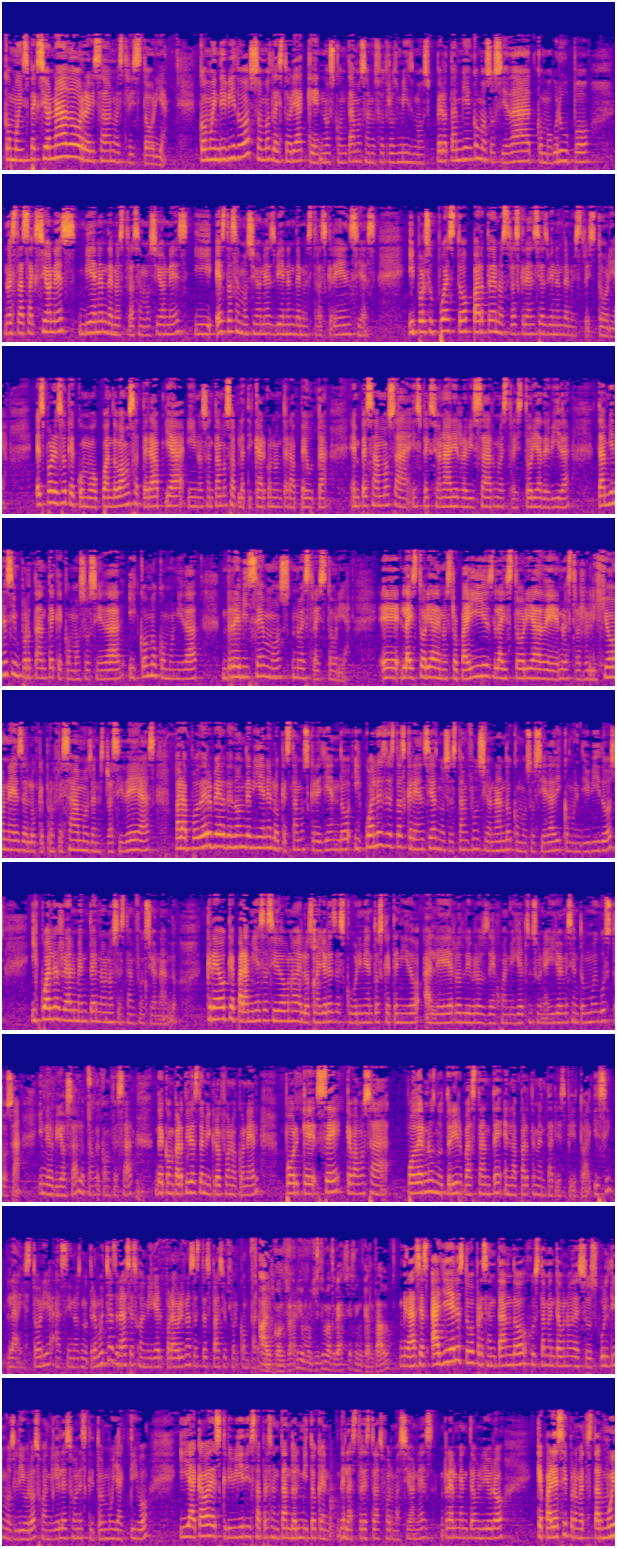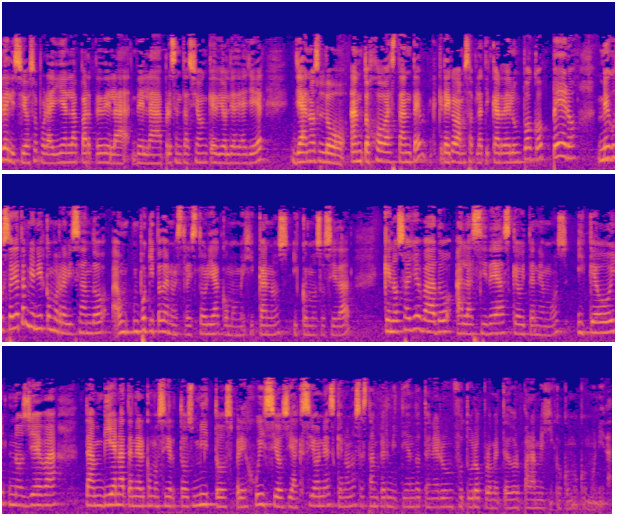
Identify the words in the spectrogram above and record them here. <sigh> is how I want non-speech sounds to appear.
como inspeccionado o revisado nuestra historia. Como individuos somos la historia que nos contamos a nosotros mismos, pero también como sociedad, como grupo, nuestras acciones vienen de nuestras emociones y estas emociones vienen de nuestras creencias. Y por supuesto, parte de nuestras creencias vienen de nuestra historia. Es por eso que como cuando vamos a terapia y nos sentamos a platicar con un terapeuta, empezamos a inspeccionar y revisar nuestra historia de vida, también es importante que como sociedad y como comunidad revisemos nuestra historia. Eh, la historia de nuestro país, la historia de nuestras religiones, de lo que profesamos, de nuestras ideas, para poder ver de dónde viene lo que estamos creyendo y cuáles de estas creencias nos están funcionando como sociedad y como individuos y cuáles realmente no nos están funcionando. Creo que para mí ese ha sido uno de los mayores descubrimientos que he tenido al leer los libros de Juan Miguel y Yo me siento muy gustosa y nerviosa, lo tengo que confesar, de compartir este micrófono con él, porque sé que vamos a podernos nutrir bastante en la parte mental y espiritual. Y sí, la historia así nos nutre. Muchas gracias, Juan Miguel, por abrirnos este espacio, por compartir. Al contrario, muchísimas gracias, encantado. Gracias. Ayer estuvo presentando justamente uno de sus últimos libros. Juan Miguel es un escritor muy activo y acaba de escribir y está presentando el mito de las tres transformaciones. Realmente un libro que parece y promete estar muy delicioso por ahí en la parte de la, de la presentación que dio el día de ayer. Ya nos lo antojó bastante, creo que vamos a platicar de él un poco, pero me gustaría también ir como revisando un, un poquito de nuestra historia como mexicanos y como sociedad que nos ha llevado a las ideas que hoy tenemos y que hoy nos lleva también a tener como ciertos mitos, prejuicios y acciones que no nos están permitiendo tener un futuro prometedor para México como comunidad.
